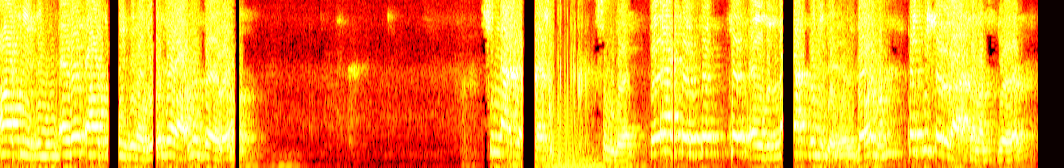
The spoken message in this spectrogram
600 bin, evet 600 bin oluyor. Cevabımız doğru. Şimdi arkadaşlar, şimdi değer sayısı tek olduğunda bunu görüyoruz. Doğru mu? Peki bir soru daha sormak istiyorum.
